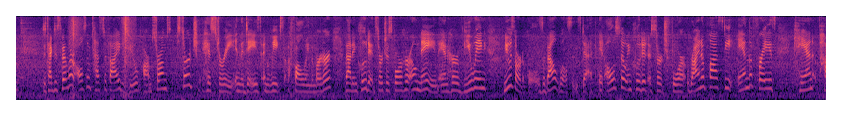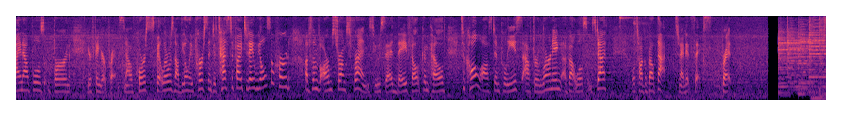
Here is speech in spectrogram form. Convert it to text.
Detective Spitler also testified to Armstrong's search history in the days and weeks following the murder. That included searches for her own name and her viewing news articles about Wilson's death. It also included a search for rhinoplasty and the phrase, can pineapples burn your fingerprints? Now, of course, Spitler was not the only person to testify today. We also heard of some of Armstrong's friends who said they felt compelled to call Austin police after learning about Wilson's death. We'll talk about that tonight at 6. Britt.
